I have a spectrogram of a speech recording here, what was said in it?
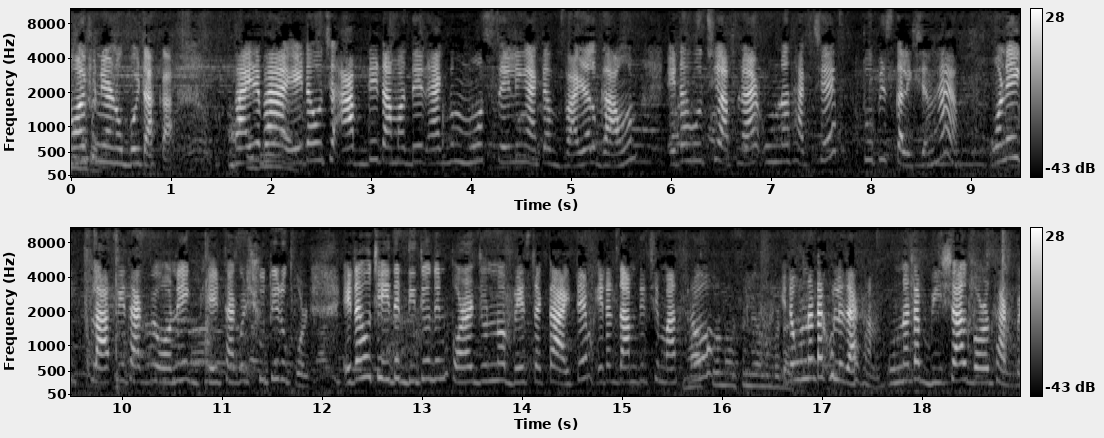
নয়শো নিরানব্বই টাকা। টাকা। ভাইরে ভাই এটা হচ্ছে আপডেট আমাদের একদম মোস্ট সেলিং একটা ভাইরাল গাউন এটা হচ্ছে আপনার উন্না থাকছে টু পিস কালেকশন হ্যাঁ? অনেক ফ্লাফি থাকবে অনেক ঘের থাকবে সুতির উপর। এটা হচ্ছে ঈদের দ্বিতীয় দিন পরার জন্য বেস্ট একটা আইটেম এটার দাম দিচ্ছি মাত্র এটা। উন্নাটা খুলে দেখান। উন্নাটা বিশাল বড় থাকবে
